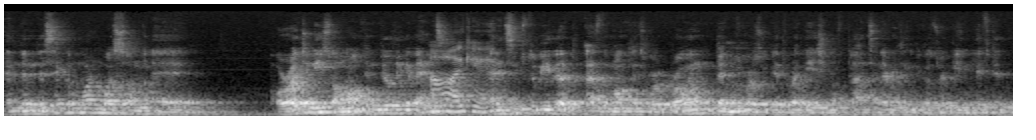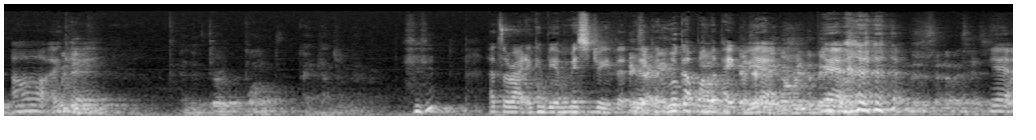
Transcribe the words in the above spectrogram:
and then the second one was some uh, orogeny, so mountain building events. Oh, okay. And it seems to be that as the mountains were growing, then Mhm. of course we mm-hmm. get radiation of plants and everything because they're being lifted. Oh, okay. And the third point, I can't remember. That's all right. It can be a mystery that they can look up on the uh, paper. exactly. Yeah. Go read the paper Yeah. and then send a message Yeah.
